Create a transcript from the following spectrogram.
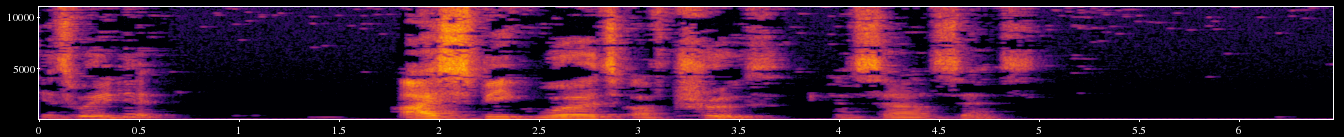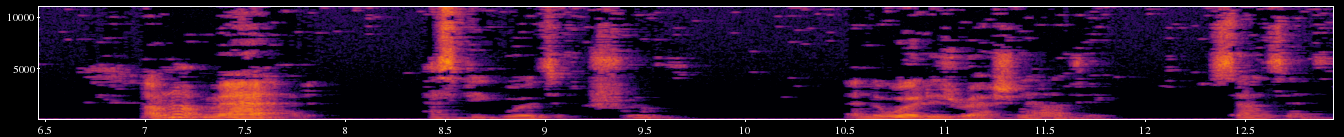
Guess what he did? I speak words of truth and sound sense. I'm not mad. I speak words of truth. And the word is rationality, sound sense.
